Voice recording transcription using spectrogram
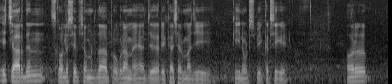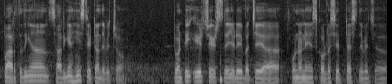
ਇਹ 4 ਦਿਨ ਸਕਾਲਰਸ਼ਿਪ ਸਮਿਟ ਦਾ ਪ੍ਰੋਗਰਾਮ ਹੈ। ਅੱਜ ਰੇਖਾ ਸ਼ਰਮਾ ਜੀ ਕੀਨੋਟ ਸਪੀਕਰ ਸੀਗੇ। ਔਰ ਭਾਰਤ ਦੀਆਂ ਸਾਰੀਆਂ ਹੀ ਸਟੇਟਾਂ ਦੇ ਵਿੱਚੋਂ 28 ਸਟੇਟਸ ਦੇ ਜਿਹੜੇ ਬੱਚੇ ਆ, ਉਹਨਾਂ ਨੇ ਸਕਾਲਰਸ਼ਿਪ ਟੈਸਟ ਦੇ ਵਿੱਚ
